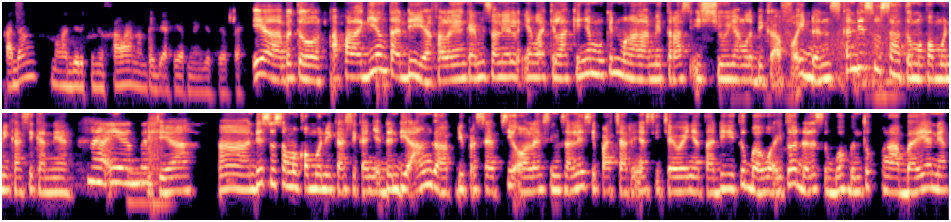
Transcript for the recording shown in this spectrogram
kadang malah jadi penyesalan nanti di akhirnya gitu ya teh iya betul apalagi yang tadi ya kalau yang kayak misalnya yang laki-lakinya mungkin mengalami trust issue yang lebih ke avoidance kan dia susah tuh mengkomunikasikannya nah iya teh gitu ya Uh, dia susah mengkomunikasikannya dan dianggap dipersepsi oleh misalnya si pacarnya si ceweknya tadi itu bahwa itu adalah sebuah bentuk pengabaian yang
